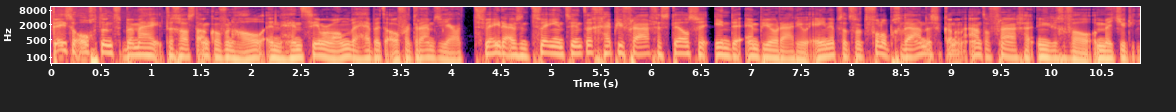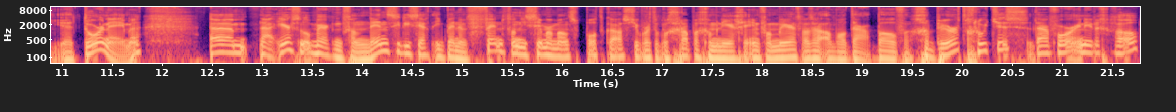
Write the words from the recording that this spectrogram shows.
Deze ochtend bij mij te gast Anko van Hal en Hens Zimmerman. We hebben het over het ruimtejaar 2022. Heb je vragen, stel ze in de NPO Radio 1-app. Dat wordt volop gedaan, dus ik kan een aantal vragen in ieder geval met jullie eh, doornemen. Ehm, nou, eerst een opmerking van Nancy. Die zegt, ik ben een fan van die Zimmermans podcast. Je wordt op een grappige manier geïnformeerd... wat er allemaal daarboven gebeurt. Groetjes daarvoor in ieder geval.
